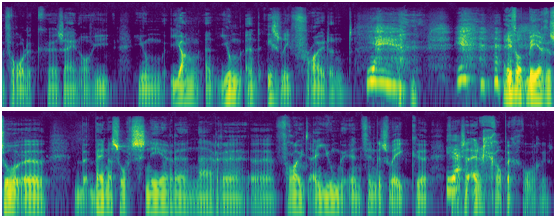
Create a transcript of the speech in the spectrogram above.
vrolijk eh, zijn. Of jong, young, and, young and easily frightened. Ja, ja. Heeft wat meer zo... bijna een soort sneren naar eh, eh, Freud en Jung in Finnegan's Wake. eh Ja. versen. Erg grappig overigens.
